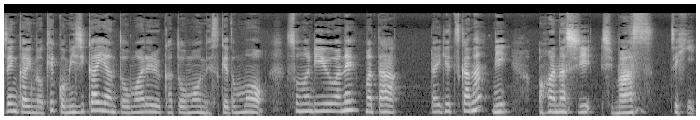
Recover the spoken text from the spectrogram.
前回の結構短いやんと思われるかと思うんですけどもその理由はねまた来月かなにお話しします。是非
